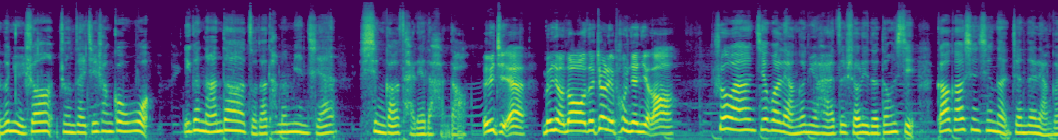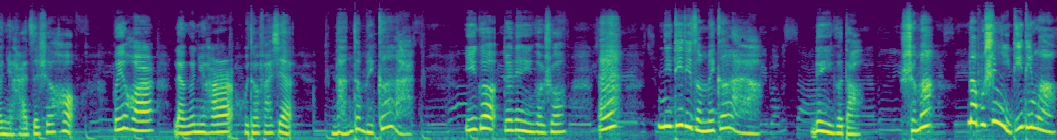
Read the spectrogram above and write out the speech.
个女生正在街上购物，一个男的走到他们面前，兴高采烈地喊道：“哎姐，没想到在这里碰见你了。”说完，接过两个女孩子手里的东西，高高兴兴地站在两个女孩子身后。不一会儿，两个女孩回头发现男的没跟来，一个对另一个说：“哎，你弟弟怎么没跟来啊？”另一个道：“什么？那不是你弟弟吗？”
